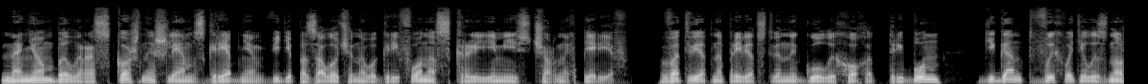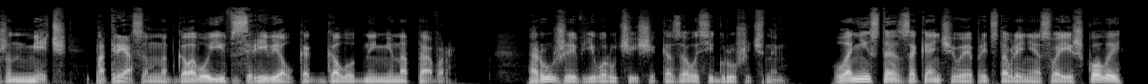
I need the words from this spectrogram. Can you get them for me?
На нем был роскошный шлем с гребнем в виде позолоченного грифона с крыльями из черных перьев. В ответ на приветственный гул и хохот трибун гигант выхватил из ножен меч, потряс им над головой и взревел, как голодный минотавр. Оружие в его ручище казалось игрушечным. Ланиста, заканчивая представление своей школы,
